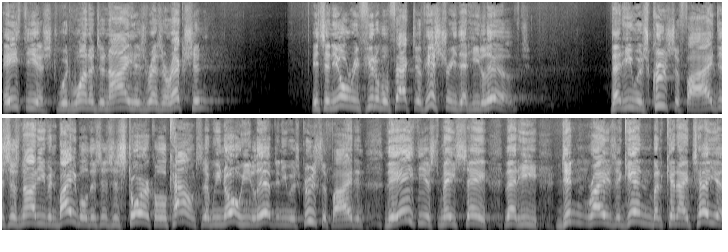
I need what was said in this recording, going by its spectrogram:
atheist would want to deny his resurrection. It's an irrefutable fact of history that he lived, that he was crucified. This is not even Bible, this is historical accounts that we know he lived and he was crucified. And the atheist may say that he didn't rise again, but can I tell you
